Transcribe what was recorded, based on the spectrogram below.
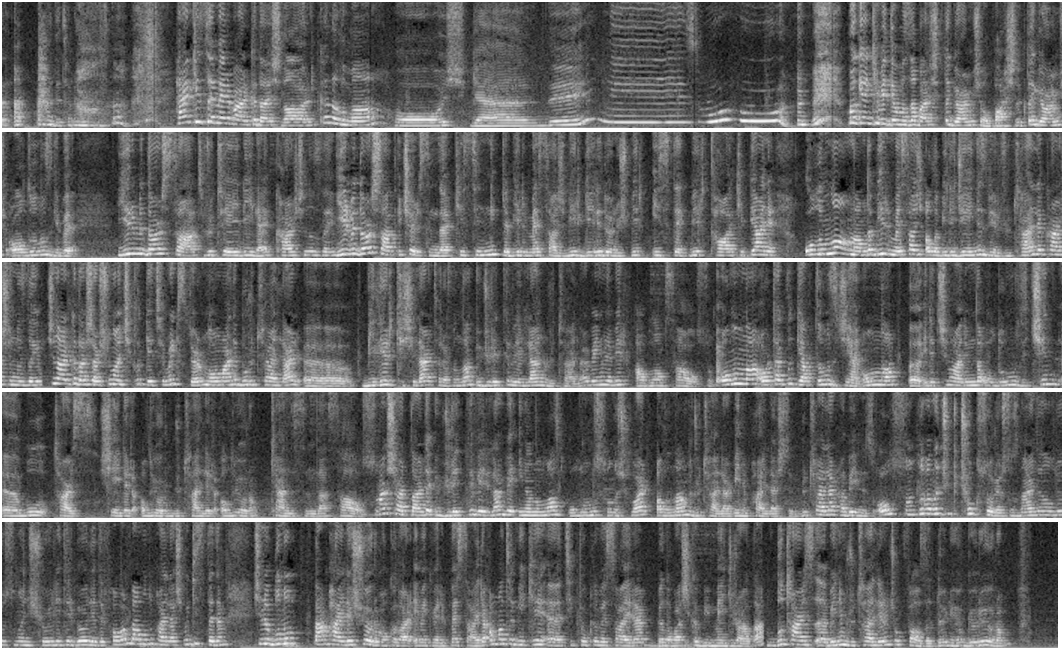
Arkadaşlar... Herkese merhaba arkadaşlar. Kanalıma hoş geldiniz. Bugünkü videomuzda başlıkta görmüş ol, başlıkta görmüş olduğunuz gibi 24 saat ritüeliyle karşınızdayım. 24 saat içerisinde kesinlikle bir mesaj, bir geri dönüş, bir istek, bir takip yani olumlu anlamda bir mesaj alabileceğiniz bir ritüelle karşınızdayım. Şimdi arkadaşlar şunu açıklık getirmek istiyorum. Normalde bu ritüeller e, bilir kişiler tarafından ücretli verilen ritüeller. Benim de bir ablam sağ olsun. Onunla ortaklık yaptığımız için yani onunla e, iletişim halinde olduğumuz için e, bu tarz şeyleri alıyorum, ritüelleri alıyorum kendisinden sağ olsun. Her şartlarda ücretli verilen ve inanılmaz olumlu sonuçlar alınan ritüeller benim paylaştığım ritüeller haberiniz olsun. Bana çünkü çok soruyorsunuz. Nereden alıyorsun? Hani şöyledir, böyledir falan. Ben bunu paylaşmak istedim. Şimdi bunu ben paylaşıyorum o kadar emek verip vesaire ama tabii ki e, TikTok'ta vesaire ya da başka bir mecrada. Bu tarz e, benim ritüellerim çok fazla dönüyor. Görüyorum.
